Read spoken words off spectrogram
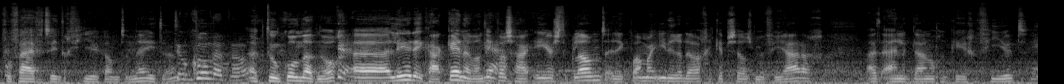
voor 25 vierkante meter. Toen kon dat nog. Eh, toen kon dat nog. Ja. Eh, leerde ik haar kennen, want Ja. ik was haar eerste klant en ik kwam er iedere dag. Ik heb zelfs mijn verjaardag uiteindelijk daar nog een keer gevierd. Ja.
